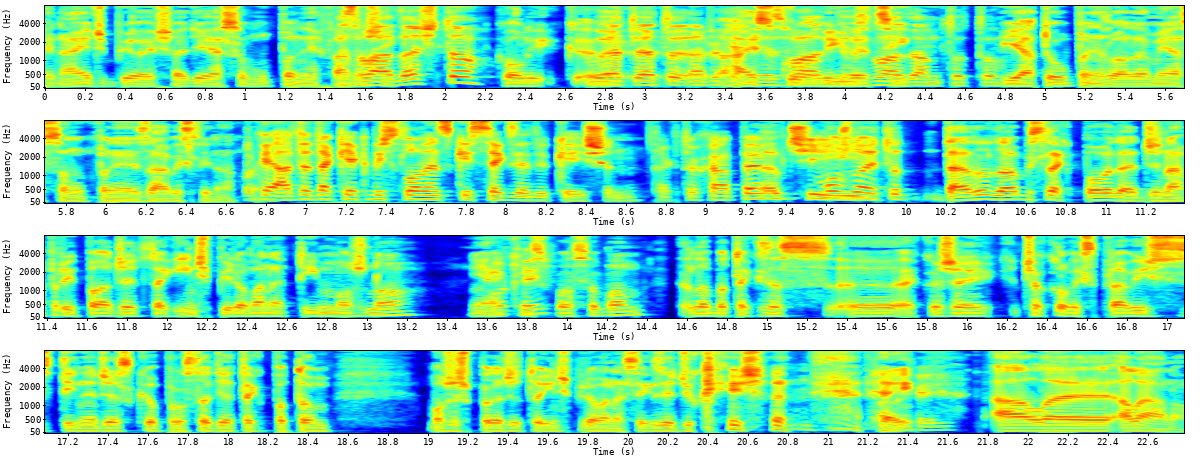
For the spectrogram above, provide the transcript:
aj na HBO, aj všade, ja som úplne fanúšik. Zvládaš to? Koli, Ja to- ja to napríklad high schoolových nezvládam- vecí. toto. Ja to úplne zvládam, ja som úplne závislý na tom. OK, ale to je taký akoby slovenský sex education, tak to chápem? Či... Možno je to, dá, dá by sa tak povedať, že na prvý pohľad, že je to tak inšpirované tým možno, nejakým OK. okay. spôsobom, lebo tak zase, akože čokoľvek spravíš z tínedžerského prostredia, tak potom môžeš povedať, že to je inšpirované sex education, hej, OK. ale, ale áno,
